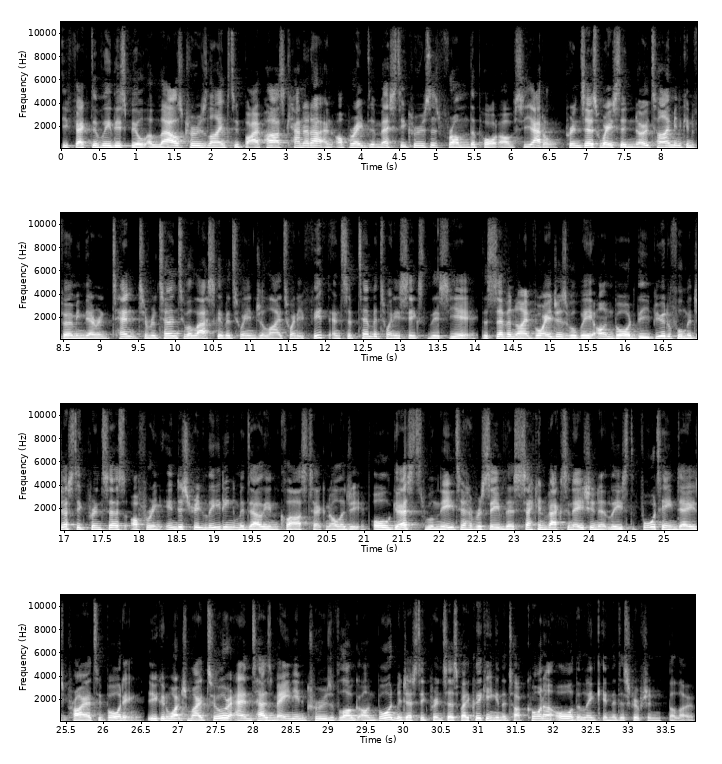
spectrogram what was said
Effectively, this bill allows cruise lines to bypass Canada and operate domestic cruises from the port of Seattle. Princess wasted no time in confirming their intent to return to Alaska between July 25th and September 26th this year. The seven night voyages will be on board the beautiful Majestic Princess offering industry leading medallion class technology. All guests will need to have received their second vaccination at least 14 days prior to boarding. You can watch my tour and Tasmanian cruise vlog on board Majestic Princess by clicking in the top corner or the link in the description below.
